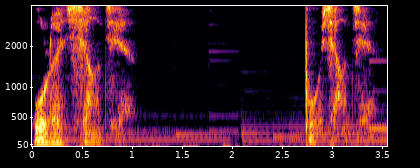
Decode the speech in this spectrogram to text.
无论相见不相见。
